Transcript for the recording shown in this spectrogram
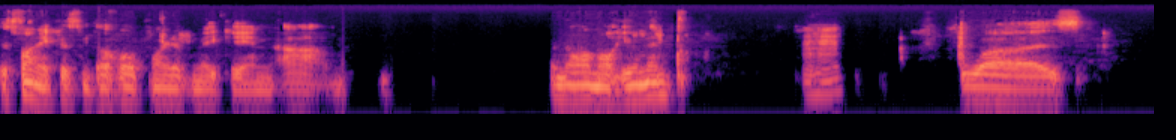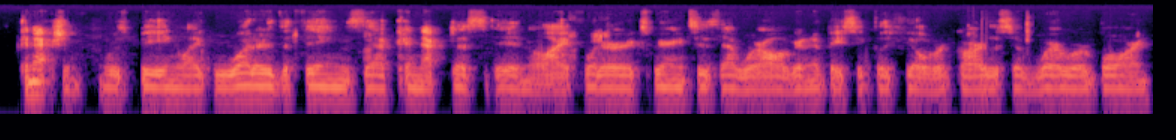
it's funny because the whole point of making um, a normal human Mhm. was connection was being like what are the things that connect us in life? What are experiences that we're all going to basically feel regardless of where we're born?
